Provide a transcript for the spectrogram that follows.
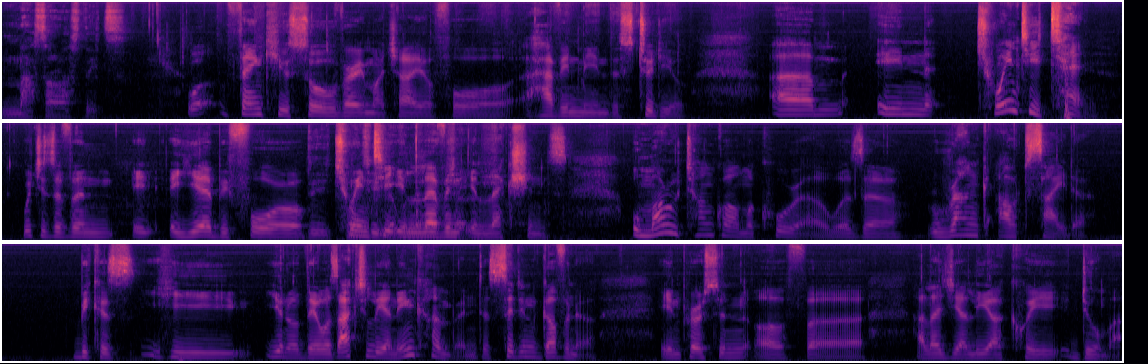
Nasarawa State? Well, thank you so very much, Ayo, for having me in the studio. Um, in 2010, which is even a, a year before The 2011 2011 elections. elections, Umaru Tanko Al-Makura was a rank outsider because he, you know, there was actually an incumbent, a sitting governor, in person of uh, Alhaji Ali Akwe Doma,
